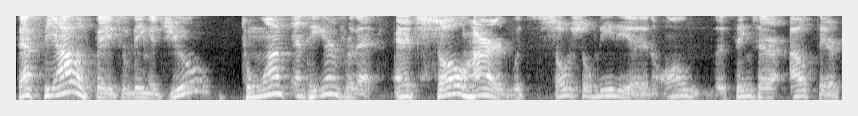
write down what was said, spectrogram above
That's the olive base of being a Jew to want and to yearn for that. And it's so hard with social media and all the things that are out there.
